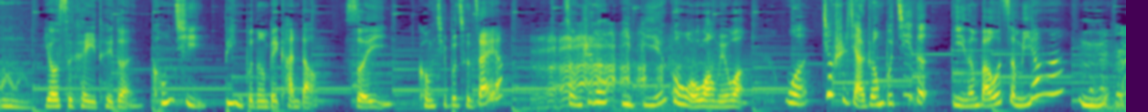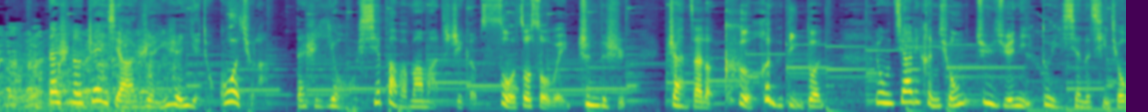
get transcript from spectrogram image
嗯，由此可以推断，空气并不能被看到，所以空气不存在呀。总之呢，你别管我忘没忘，我就是假装不记得，你能把我怎么样啊？嗯。但是呢，这些啊忍一忍也就过去了。但是有些爸爸妈妈的这个所作所为，真的是。站在了可恨的顶端，用家里很穷拒绝你兑现的请求，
